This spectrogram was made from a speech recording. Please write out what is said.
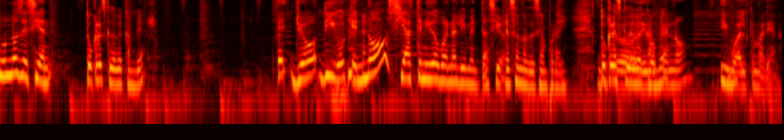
unos decían, ¿Tú crees que debe cambiar? Eh, yo digo que no si has tenido buena alimentación. Eso nos decían por ahí. ¿Tú crees que debe digo cambiar? que no. Igual que Mariana.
